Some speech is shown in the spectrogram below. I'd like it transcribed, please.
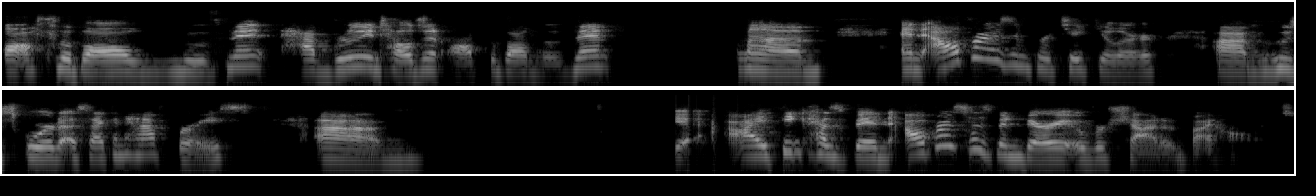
off the ball movement, have really intelligent off the ball movement. Um, and Alvarez in particular, um, who scored a second half brace, um, I think has been Alvarez has been very overshadowed by Haaland,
